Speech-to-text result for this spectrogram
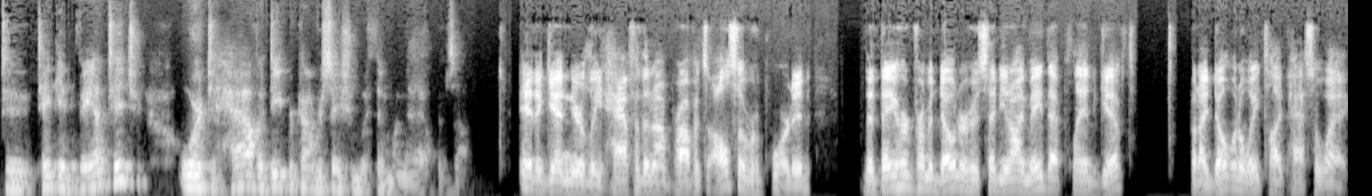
to take advantage or to have a deeper conversation with them when that opens up. And again, nearly half of the nonprofits also reported that they heard from a donor who said, you know, I made that planned gift, but I don't want to wait till I pass away.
